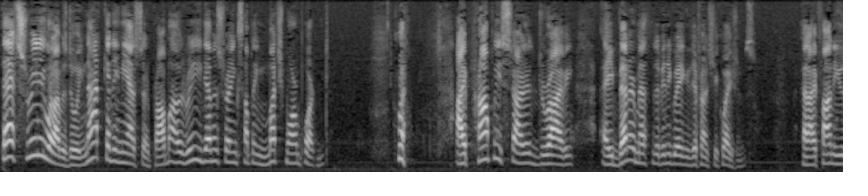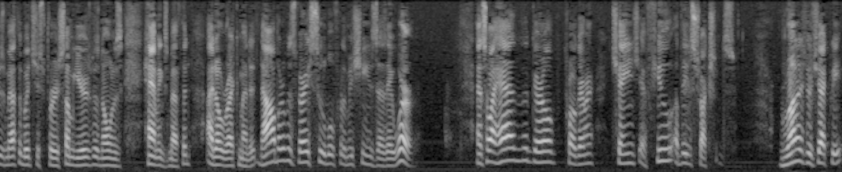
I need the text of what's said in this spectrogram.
That's really what I was doing, not getting the answer to the problem. I was really demonstrating something much more important. Well, I promptly started deriving a better method of integrating the differential equations. And I found a used method which for some years was known as Hamming's method. I don't recommend it now, but it was very suitable for the machines as they were. And so I had the girl programmer change a few of the instructions. Run a trajectory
